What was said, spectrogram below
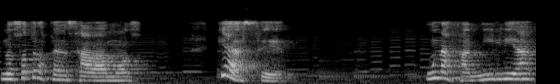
nosotros pensábamos, ¿qué hace una familia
